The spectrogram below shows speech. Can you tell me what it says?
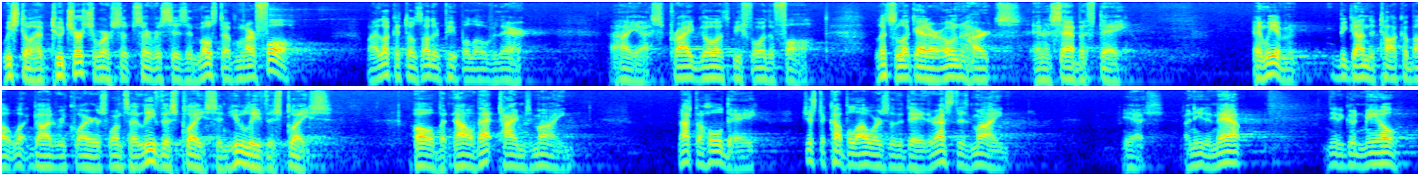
We still have two church worship services, and most of them are full. I look at those other people over there. Ah, yes, pride goeth before the fall. Let's look at our own hearts and a Sabbath day. And we haven't begun to talk about what God requires once I leave this place and you leave this place. Oh, but now that time's mine. Not the whole day, just a couple hours of the day. The rest is mine. Yes, I need a nap, need a good meal,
